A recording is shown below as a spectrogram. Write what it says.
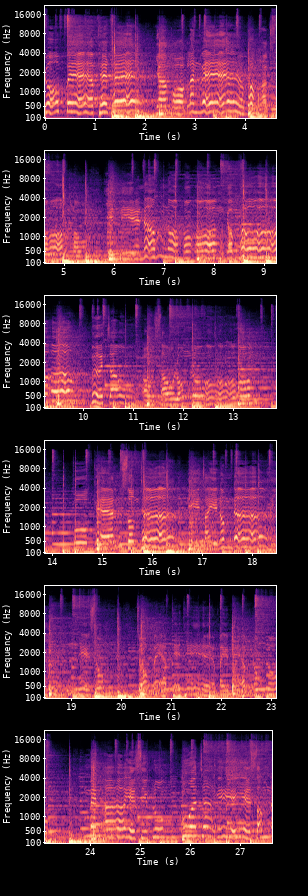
จบแบบเท่ๆอย่างออกลั่นเวความหักสองเขายินดีน้ำนองกับเขาเมื่อเจ้าเอาเศร้าลงลงผูกแขนส่งเธอ ดีใจน้ำเด้อให้ยิ้มให้สุขจบแบบเท่ๆไปแบบนุ่มๆแม่นอายสิกลุ่มหัวใจสำเนา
